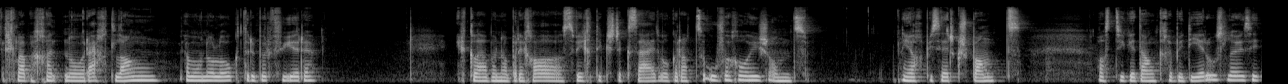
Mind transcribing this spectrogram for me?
ich glaube, ich könnte noch recht lang einen Monolog darüber führen. Ich glaube aber, ich habe das Wichtigste gesagt, was gerade so aufgekommen ist und ja, ich bin sehr gespannt, was die Gedanken bei dir auslösen.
